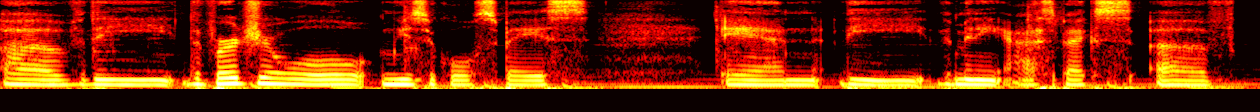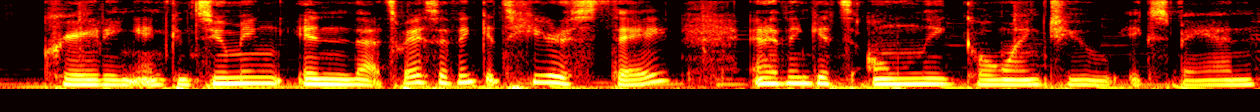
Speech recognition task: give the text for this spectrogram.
of the the virtual musical space and the the many aspects of creating and consuming in that space, I think it's here to stay and I think it's only going to expand.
